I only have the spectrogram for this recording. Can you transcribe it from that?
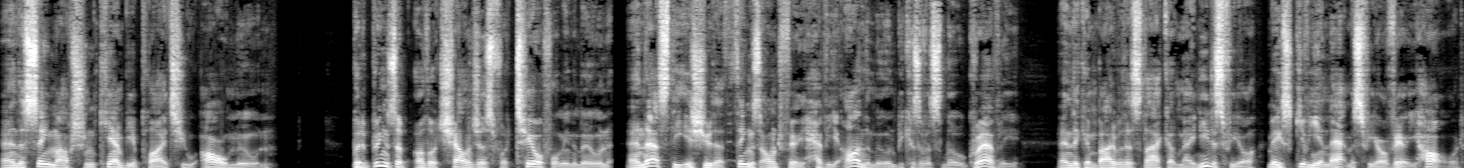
and the same option can be applied to our moon. But it brings up other challenges for terraforming the moon, and that's the issue that things aren't very heavy on the moon because of its low gravity, and the combined with its lack of magnetosphere makes giving an atmosphere very hard,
